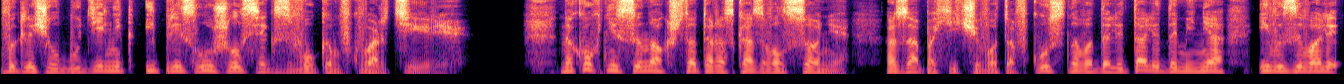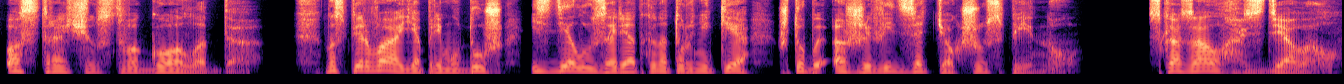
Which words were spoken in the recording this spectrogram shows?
выключил будильник и прислушался к звукам в квартире. На кухне сынок что-то рассказывал Соне, а запахи чего-то вкусного долетали до меня и вызывали острое чувство голода. Но сперва я приму душ и сделаю зарядку на турнике, чтобы оживить затекшую спину. Сказал, сделал.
